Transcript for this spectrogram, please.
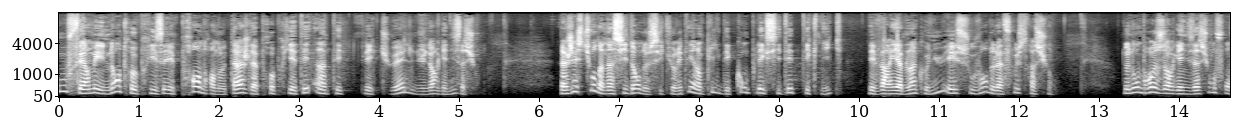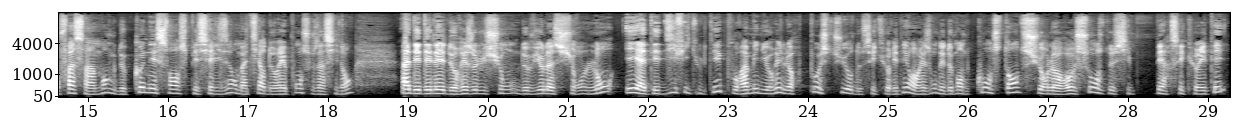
ou fermer une entreprise et prendre en otage la propriété intellectuelle d'une organisation. La gestion d'un incident de sécurité implique des complexités techniques, des variables inconnues et souvent de la frustration. De nombreuses organisations font face à un manque de connaissances spécialisées en matière de réponse aux incidents à des délais de résolution de violations longs et à des difficultés pour améliorer leur posture de sécurité en raison des demandes constantes sur leurs ressources de cybersécurité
